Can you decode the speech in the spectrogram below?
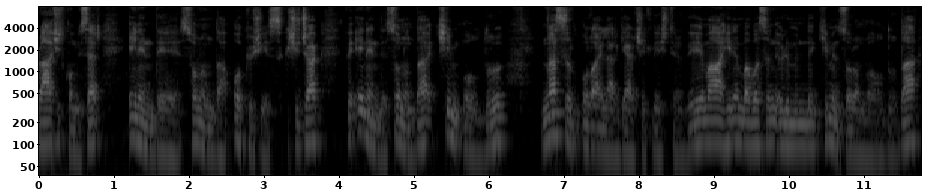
Raşit komiser eninde sonunda o köşeye sıkışacak ve eninde sonunda kim olduğu, nasıl olaylar gerçekleştirdiği, Mahir'in babasının ölümünde kimin sorumlu olduğu da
